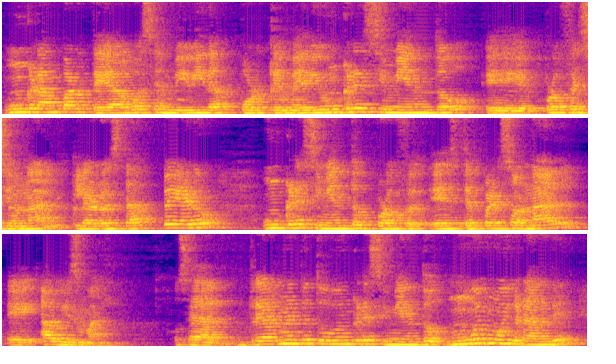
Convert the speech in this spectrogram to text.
un gran parteaguas en mi vida porque me dio un crecimiento eh, profesional, claro está, pero un crecimiento este, personal eh, abismal. O sea, realmente tuve un crecimiento muy, muy grande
